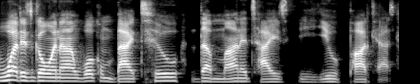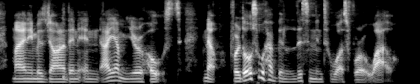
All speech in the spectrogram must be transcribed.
What is going on? Welcome back to the Monetize You podcast. My name is Jonathan and I am your host. Now, for those who have been listening to us for a while,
